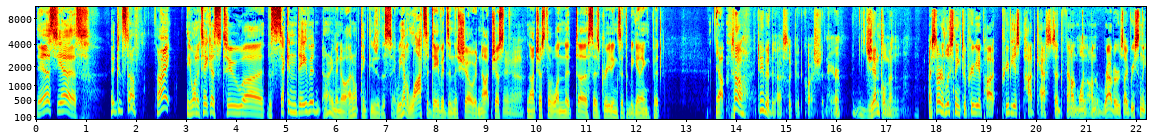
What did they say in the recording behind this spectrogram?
Yes, yes. Good stuff. All right. You want to take us to uh, the second David? I don't even know. I don't think these are the same. We have lots of Davids in the show, and not just Yeah. not just the one that uh, says greetings at the beginning. But yeah, So, David asks a good question here. Gentlemen, I started listening to previous, po- previous podcasts and found one on routers. I recently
